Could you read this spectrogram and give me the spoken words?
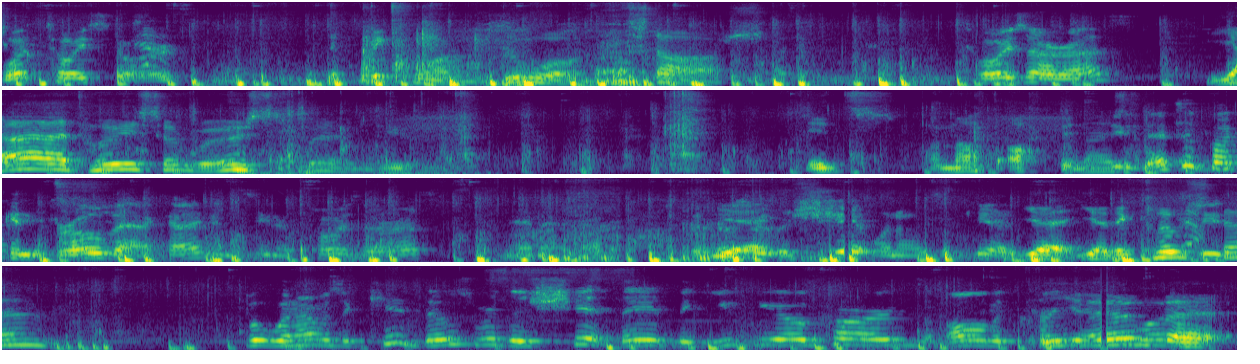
What toy store? The big one, blue one, stars. Toys R Us? Yeah, Toys R Us, man. Dude. It's not often I Dude, that's a fucking throwback. I haven't seen a Toys R Us in a minute. Yeah. were the shit when I was a kid. Yeah, yeah, they closed Dude. down. But when I was a kid, those were the shit. They had the Yu-Gi-Oh cards, all the crazy Yeah, ones. but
